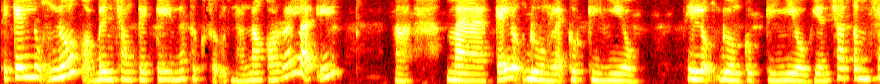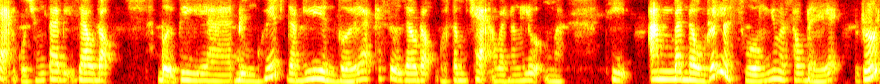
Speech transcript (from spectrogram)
thì cái lượng nước ở bên trong cây kem nó thực sự nó nó có rất là ít. À, mà cái lượng đường lại cực kỳ nhiều. Thì lượng đường cực kỳ nhiều khiến cho tâm trạng của chúng ta bị dao động. Bởi vì là đường huyết gắn liền với lại cái sự dao động của tâm trạng và năng lượng mà thì ăn ban đầu rất là xuống nhưng mà sau đấy lại rớt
